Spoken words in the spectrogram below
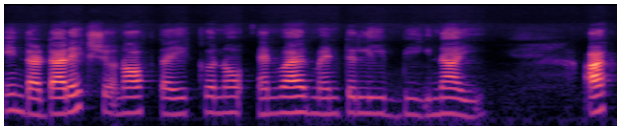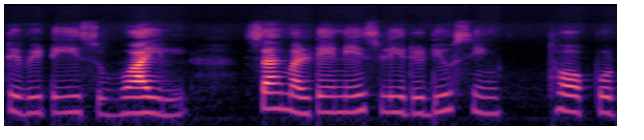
in the direction of the econo- environmentally benign activities while simultaneously reducing throughput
